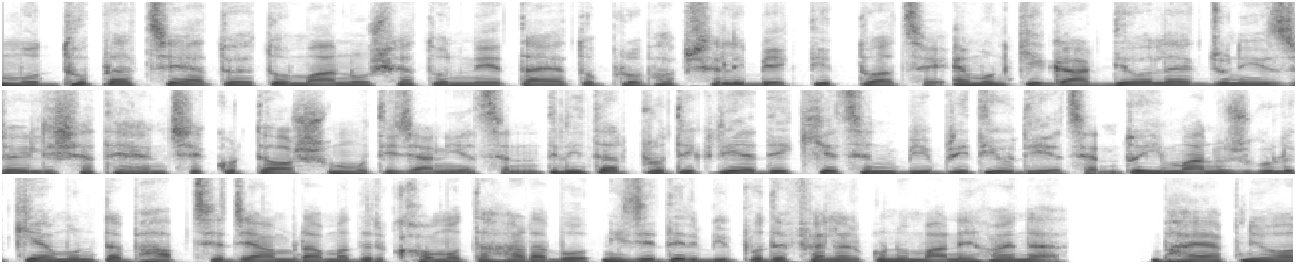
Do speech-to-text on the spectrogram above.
মধ্যপ্রাচ্যে এত এত মানুষ, এত নেতা, এত প্রভাবশালী ব্যক্তিত্ব আছে। এমনকি গার্দিওয়ালা একজন ইসরায়েলির সাথে হ্যান্ডশেক করতে অসম্মতি জানিয়েছেন। তিনি তার প্রতিক্রিয়া দেখিয়েছেন, বিবৃতিও দিয়েছেন। তো এই মানুষগুলো কি এমনটা ভাবছে যে আমরা আমাদের ক্ষমতা হারাবো, নিজেদের বিপদে ফেলার কোনো মানে হয় না? ভাই, আপনি অল্প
